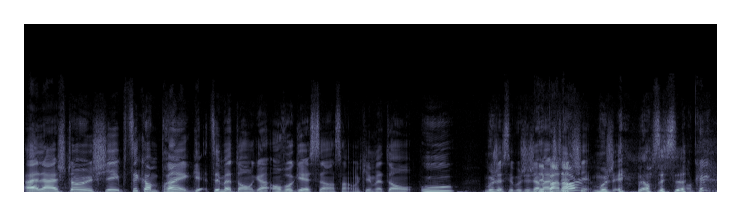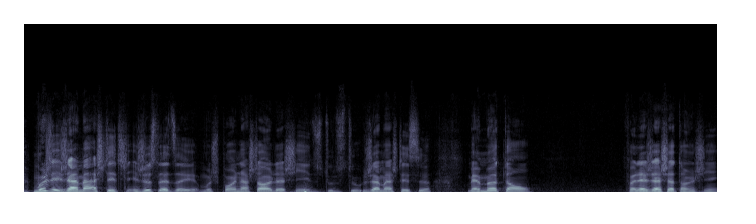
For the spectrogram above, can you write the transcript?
aller acheter un chien... Puis tu sais, comme, prends Tu sais, mettons, gars, on va guesser ensemble, OK? Mettons, où... Moi, je sais pas, j'ai jamais acheté de chien. Moi, j'ai... Non, c'est ça. OK. Moi, j'ai jamais acheté de chien. Juste le dire. Moi, je suis pas un acheteur de chien du tout, du tout. Jamais acheté ça. Mais mettons, fallait que j'achète un chien.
